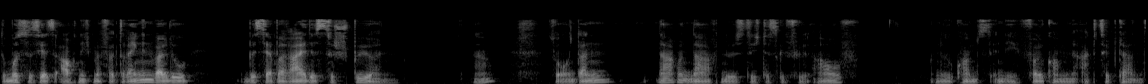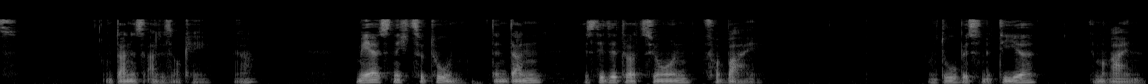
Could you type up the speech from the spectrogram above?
Du musst es jetzt auch nicht mehr verdrängen, weil du, bist ja bereit, es zu spüren. Ja? So, und dann nach und nach löst sich das Gefühl auf und du kommst in die vollkommene Akzeptanz. Und dann ist alles okay. Ja? Mehr ist nicht zu tun, denn dann ist die Situation vorbei. Und du bist mit dir im Rein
